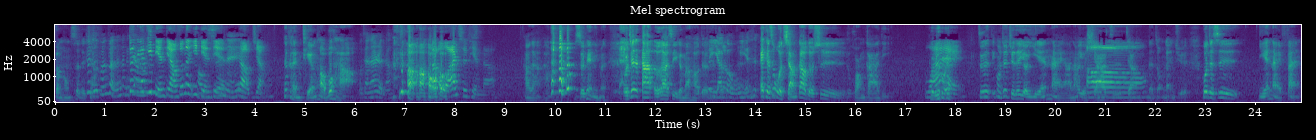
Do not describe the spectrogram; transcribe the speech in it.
粉红色的，酱就是，粉粉的那个对，那个一点点，我说那一点点要酱。那个很甜，好不好？我台南人啊，好然后我爱吃甜的、啊，好的，好，随便你们。我觉得搭鹅啊是一个蛮好的所。以哑口无言。哎、可是我想到的是黄咖喱，会不会 Why？就是因为我就觉得有椰奶啊，然后有虾子这样、哦那种感觉，或者是椰奶饭、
